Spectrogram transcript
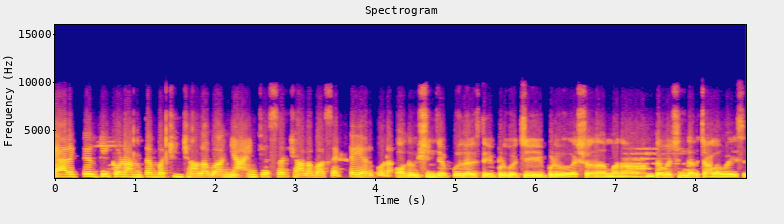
క్యారెక్టర్కి కూడా అమితాబ్ బచ్చన్ చాలా బాగా న్యాయం చేస్తారు చాలా బాగా సెట్ అయ్యారు కూడా. ఒక విషయం చెప్పుకోదలిస్తే ఇప్పుడు వచ్చి ఇప్పుడు అశ్వ మన అమితాబ్ బచ్చన్ గారు చాలా వయసు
